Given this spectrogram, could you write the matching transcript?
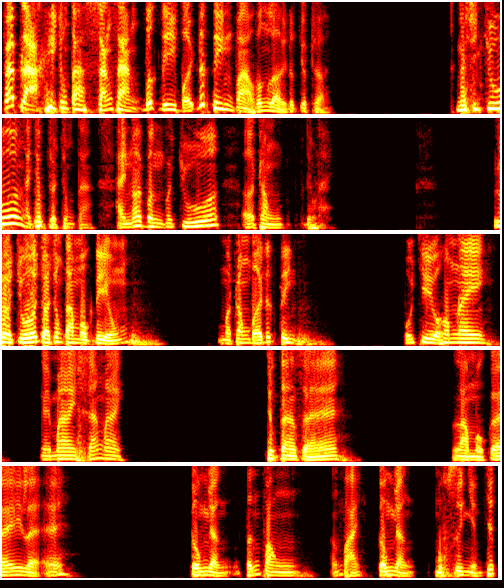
phép lạ khi chúng ta sẵn sàng bước đi bởi đức tin vào vâng lời Đức Chúa Trời. Nên xin Chúa hãy giúp cho chúng ta. Hãy nói vâng với Chúa ở trong điều này. Lời Chúa cho chúng ta một điểm mà trong bởi đức tin. Buổi chiều hôm nay, ngày mai, sáng mai, chúng ta sẽ làm một cái lễ công nhận tấn phong không phải công nhận một sư nhiệm chức.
